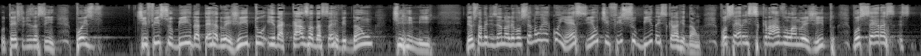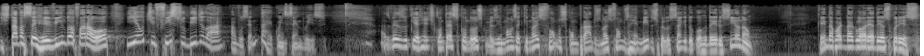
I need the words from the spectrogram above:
o texto diz assim: Pois te fiz subir da terra do Egito e da casa da servidão te remi. Deus estava dizendo: olha, você não reconhece, eu te fiz subir da escravidão. Você era escravo lá no Egito, você era, estava servindo a Faraó, e eu te fiz subir de lá. Ah, você não está reconhecendo isso. Às vezes o que a gente acontece conosco, meus irmãos, é que nós fomos comprados, nós fomos remidos pelo sangue do Cordeiro, sim ou não? Quem ainda pode dar glória a Deus por isso?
